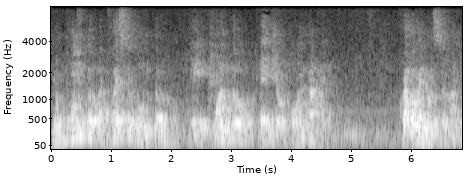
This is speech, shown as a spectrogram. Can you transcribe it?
Il punto a questo punto è quanto peggio può andare. Quello è nostro mani.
